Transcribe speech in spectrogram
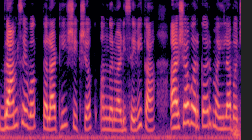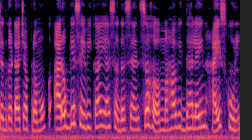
ग्रामसेवक तलाठी शिक्षक अंगणवाडी सेविका आशा वर्कर महिला बचत गटाच्या प्रमुख आरोग्य सेविका या सदस्यांसह महाविद्यालयीन हायस्कूल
